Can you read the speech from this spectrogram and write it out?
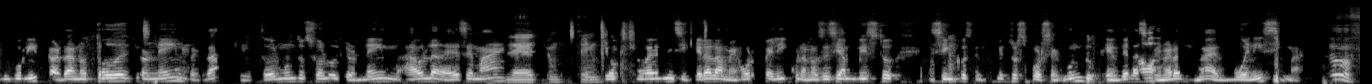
muy bonita, ¿verdad? No todo es Your Name, ¿verdad? Que todo el mundo solo Your Name habla de ese man. De hecho, sí. Yo no es ni siquiera la mejor película. No sé si han visto 5 centímetros por segundo, que es de las Oh. primeras, es buenísima. Uf,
